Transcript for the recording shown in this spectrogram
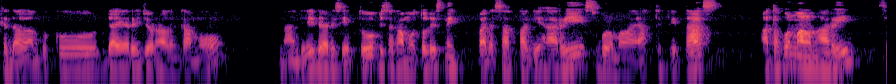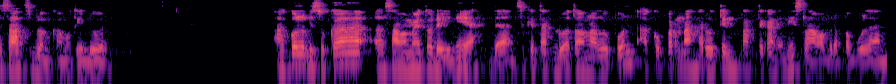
ke dalam buku diary journaling kamu. Nah, jadi dari situ bisa kamu tulis nih pada saat pagi hari sebelum mulai aktivitas ataupun malam hari sesaat sebelum kamu tidur. Aku lebih suka uh, sama metode ini ya, dan sekitar 2 tahun lalu pun aku pernah rutin praktikan ini selama beberapa bulan.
